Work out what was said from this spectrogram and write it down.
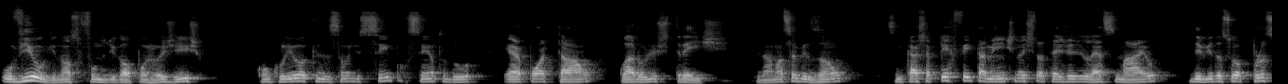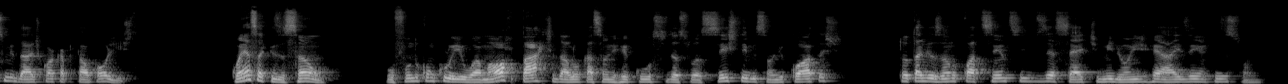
O VILG, nosso fundo de galpões logísticos, concluiu a aquisição de 100% do Airport Town Guarulhos 3, que, na nossa visão, se encaixa perfeitamente na estratégia de Last Mile devido à sua proximidade com a capital paulista. Com essa aquisição, o fundo concluiu a maior parte da alocação de recursos da sua sexta emissão de cotas, totalizando 417 milhões de reais em aquisições.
